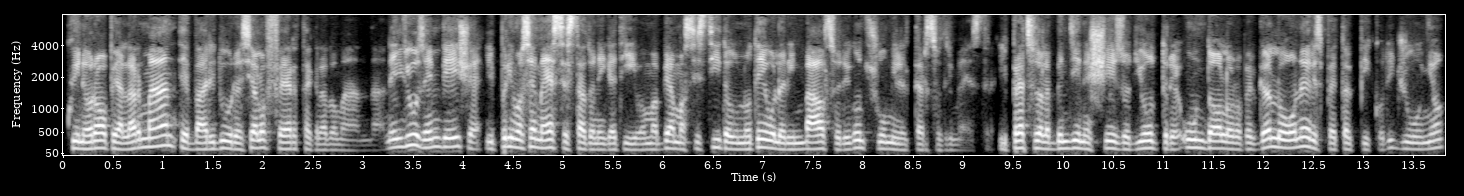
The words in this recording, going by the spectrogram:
qui in Europa è allarmante e va a ridurre sia l'offerta che la domanda. Negli USA invece il primo semestre è stato negativo, ma abbiamo assistito ad un notevole rimbalzo dei consumi nel terzo trimestre trimestre. Il prezzo della benzina è sceso di oltre un dollaro per gallone rispetto al picco di giugno,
